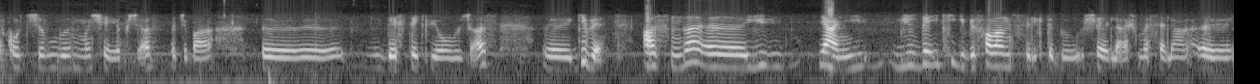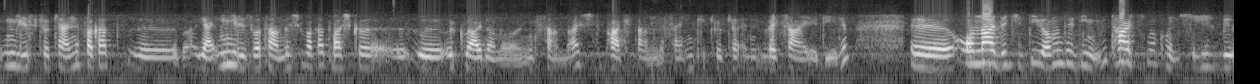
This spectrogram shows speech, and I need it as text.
İskoçyalı mı şey yapacağız? Acaba e, destekliyor olacağız? E, gibi. Aslında e, yani yüzde iki gibi falan üstelik de bu şeyler mesela e, İngiliz kökenli fakat e, yani İngiliz vatandaşı fakat başka e, ırklardan olan insanlar işte Pakistan mesela Hintli kökenli vesaire diyelim. E, onlar da ciddi ama dediğim gibi tartışma konusu. Biz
